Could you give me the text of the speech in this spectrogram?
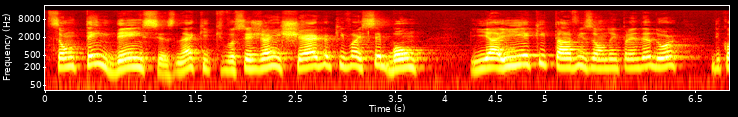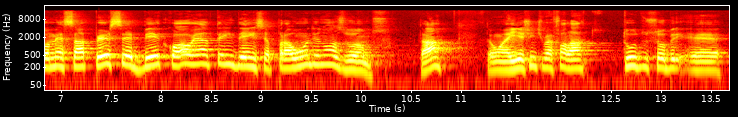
são tendências, né, que, que você já enxerga que vai ser bom. E aí é que está a visão do empreendedor de começar a perceber qual é a tendência, para onde nós vamos, tá? Então aí a gente vai falar tudo sobre, é,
